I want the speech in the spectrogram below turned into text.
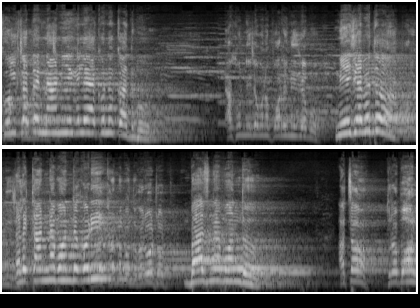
কলকাতায় না নিয়ে গেলে এখনও কাঁদবো। এখন নিয়ে যাব না পরে নিয়ে যাব। নিয়ে যাবে তো? নিয়ে তাহলে কান্না বন্ধ করি। কান্না বন্ধ কর ওঠ। বাজনা বন্ধ। আচ্ছা তোরা বল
